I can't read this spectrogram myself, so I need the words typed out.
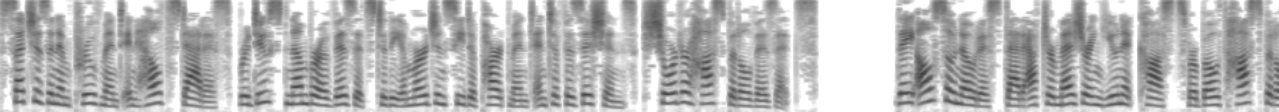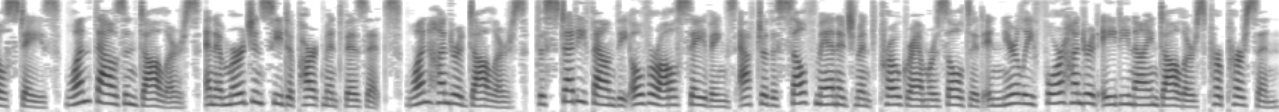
such as an improvement in health status, reduced number of visits to the emergency department and to physicians, shorter hospital visits. They also noticed that after measuring unit costs for both hospital stays $1,000 and emergency department visits $100, the study found the overall savings after the self-management program resulted in nearly $489 per person.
